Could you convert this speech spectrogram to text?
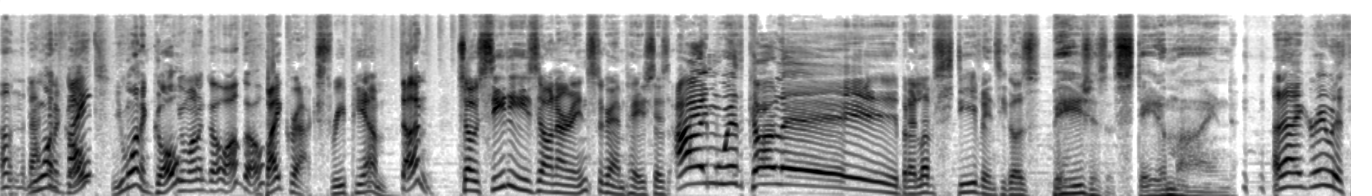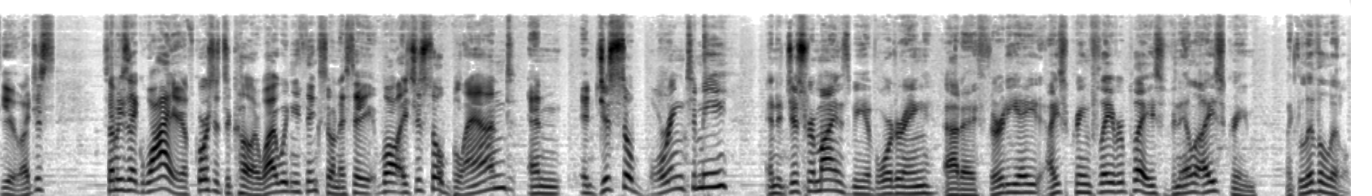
out in the back you want to and go? fight? You want to go? You want to go? I'll go. Bike racks, 3 p.m. Done. So CD's on our Instagram page says, I'm with Carly. But I love Stevens. He goes, beige is a state of mind. and I agree with you. I just, somebody's like, why? Of course it's a color. Why wouldn't you think so? And I say, well, it's just so bland and, and just so boring to me. And it just reminds me of ordering at a 38 ice cream flavor place, vanilla ice cream. Like, live a little.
